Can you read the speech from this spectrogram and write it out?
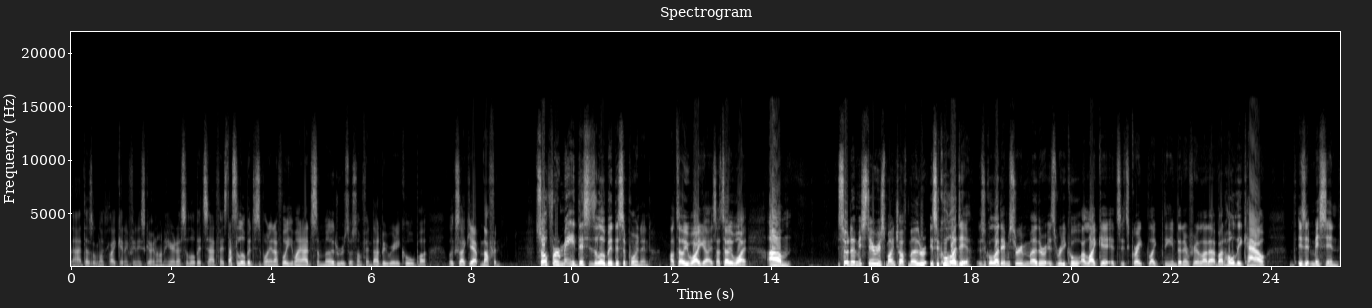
Nah, it doesn't look like anything is going on here. That's a little bit sad face. That's a little bit disappointing. I thought he might add some murderers or something. That'd be really cool, but looks like, yep, nothing. So for me, this is a little bit disappointing. I'll tell you why, guys. I'll tell you why. Um, so the mysterious mineshaft murder is a cool idea. It's a cool idea. Mysterious murder is really cool. I like it. It's it's great, like themed and everything like that. But holy cow, is it missing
